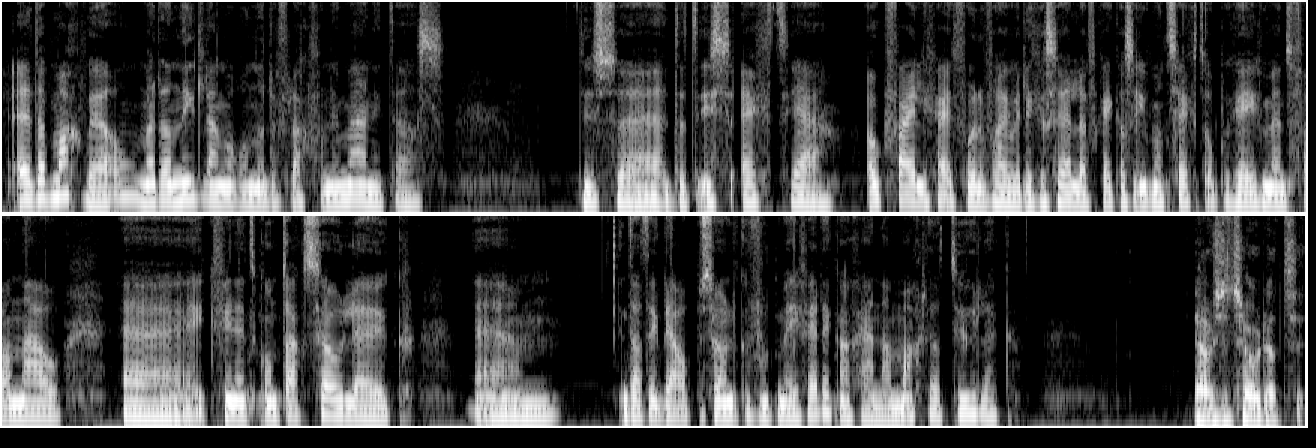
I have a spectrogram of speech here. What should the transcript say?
Eh, dat mag wel, maar dan niet langer onder de vlag van Humanitas. Dus eh, dat is echt, ja, ook veiligheid voor de vrijwilliger zelf. Kijk, als iemand zegt op een gegeven moment van... nou, eh, ik vind het contact zo leuk... ehm, dat ik daar op persoonlijke voet mee verder kan gaan, dan mag dat natuurlijk. Nou is het zo dat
